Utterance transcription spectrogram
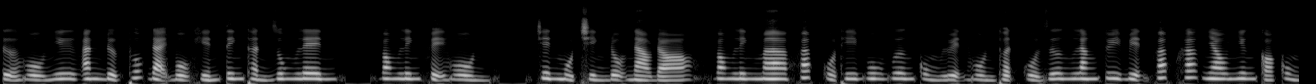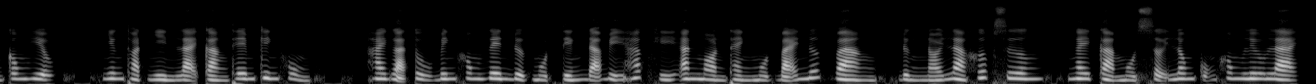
tựa hồ như ăn được thuốc đại bổ khiến tinh thần rung lên. Vong linh phệ hồn, trên một trình độ nào đó, vong linh ma pháp của thi vu vương cùng luyện hồn thuật của Dương Lăng tuy biện pháp khác nhau nhưng có cùng công hiệu, nhưng thoạt nhìn lại càng thêm kinh khủng. Hai gã tù binh không rên được một tiếng đã bị hắc khí ăn mòn thành một bãi nước vàng, đừng nói là khớp xương, ngay cả một sợi lông cũng không lưu lại,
